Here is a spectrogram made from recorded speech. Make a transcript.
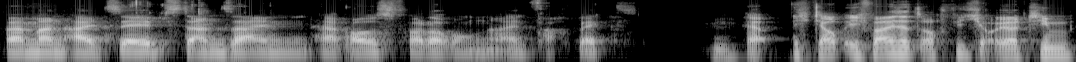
weil man halt selbst an seinen Herausforderungen einfach wächst. Hm. Ja, ich glaube, ich weiß jetzt auch, wie ich euer Team,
